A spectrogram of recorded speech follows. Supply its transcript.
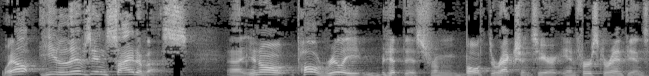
Well, He lives inside of us. Uh, you know, Paul really hit this from both directions here in 1 Corinthians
